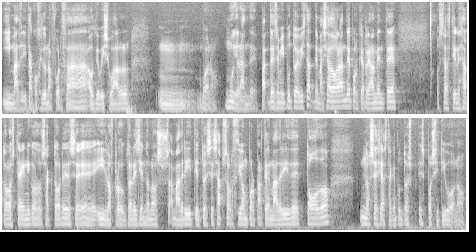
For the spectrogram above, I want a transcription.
y Madrid ha cogido una fuerza audiovisual mmm, bueno muy grande. Desde mi punto de vista demasiado grande porque realmente ostras, tienes a todos los técnicos, los actores eh, y los productores yéndonos a Madrid entonces esa absorción por parte de Madrid de todo no sé si hasta qué punto es, positivo o no.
